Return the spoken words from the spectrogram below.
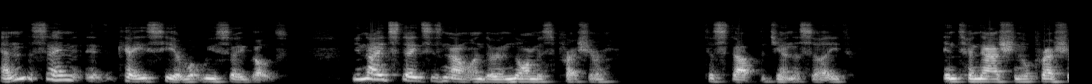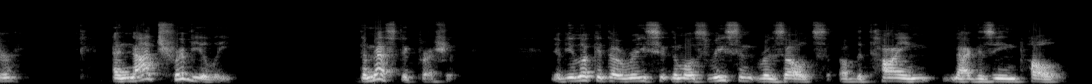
And in the same case here, what we say goes. The United States is now under enormous pressure to stop the genocide, international pressure, and not trivially, domestic pressure if you look at the recent, the most recent results of the Time magazine poll,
